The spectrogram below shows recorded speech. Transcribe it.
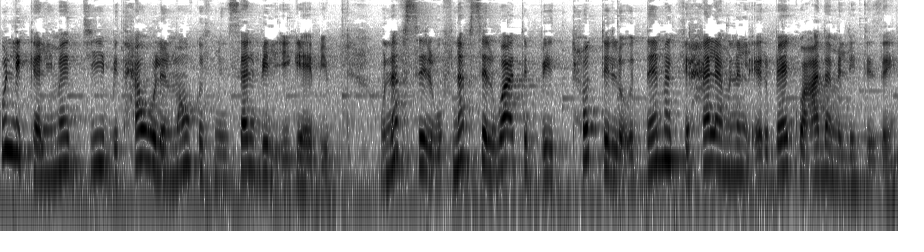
كل الكلمات دي بتحول الموقف من سلبي لإيجابي. ونفس وفي نفس الوقت بتحط اللي قدامك في حالة من الإرباك وعدم الاتزان.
